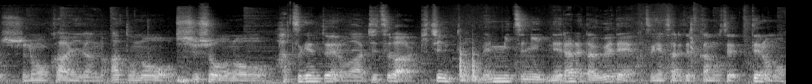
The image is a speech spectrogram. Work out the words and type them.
首脳会談の後の首相の発言というのは実はきちんと綿密に練られた上で発言されてる可能性っていうのも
